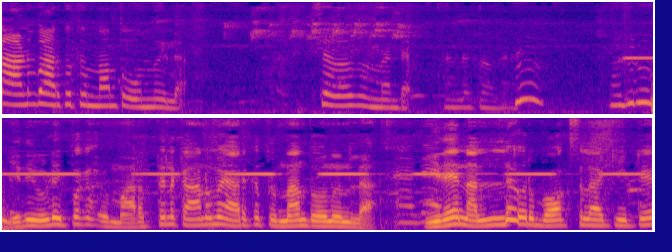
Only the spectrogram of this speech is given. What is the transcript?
കാണുമ്പോ ആർക്കും തിന്നാൻ തോന്നുന്നില്ല. പക്ഷെ അതാ തിന്നണ്ടേ. നല്ല സാധനം. ഇത് ഇവിടെ ഇപ്പൊ മരത്തിൽ കാണുമ്പോ ആർക്കും തിന്നാൻ തോന്നുന്നില്ല. ഇതേ നല്ല ഒരു ബോക്സിലാക്കിയിട്ട്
